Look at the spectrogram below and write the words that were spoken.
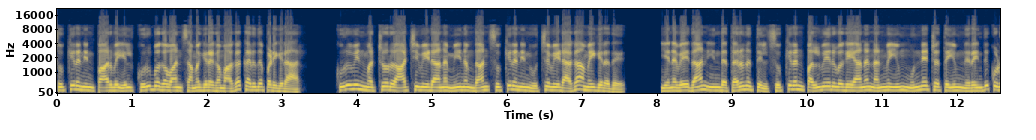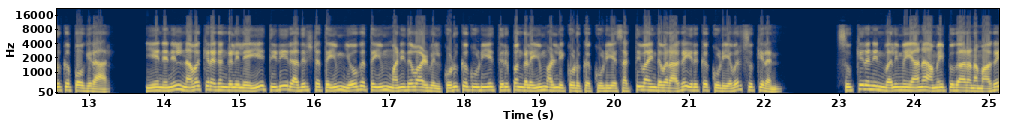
சுக்கிரனின் பார்வையில் குருபகவான் சமகிரகமாக கருதப்படுகிறார். குருவின் மற்றொரு ஆட்சி வீடான மீனம்தான் சுக்கிரனின் உச்ச வீடாக அமைகிறது. எனவேதான் இந்த தருணத்தில் சுக்கிரன் பல்வேறு வகையான நன்மையும் முன்னேற்றத்தையும் நிறைந்து கொடுக்கப் போகிறார். ஏனெனில் நவக்கிரகங்களிலேயே திடீர் அதிர்ஷ்டத்தையும் யோகத்தையும் மனித வாழ்வில் கொடுக்கக்கூடிய திருப்பங்களையும் அள்ளிக் கொடுக்கக்கூடிய சக்தி வாய்ந்தவராக இருக்கக்கூடியவர் சுக்கிரன். சுக்கிரனின் வலிமையான அமைப்பு காரணமாக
